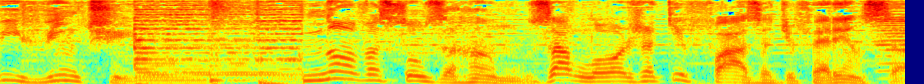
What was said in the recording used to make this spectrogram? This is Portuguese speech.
2020. Nova Souza Ramos, a loja que faz a diferença.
